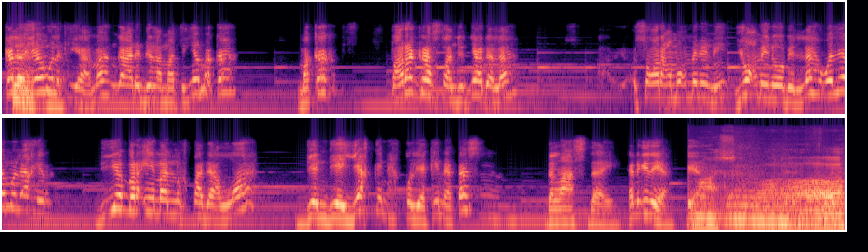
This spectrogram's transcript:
Kalau Ya. yaumul qiyamah nggak ada di dalam hatinya, maka maka paragraf selanjutnya adalah seorang mukmin ini yu'minu billah wal yaumil akhir. Dia beriman kepada Allah dan dia yakin hakul yakin atas the last day. Kan gitu ya? Masya Allah.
